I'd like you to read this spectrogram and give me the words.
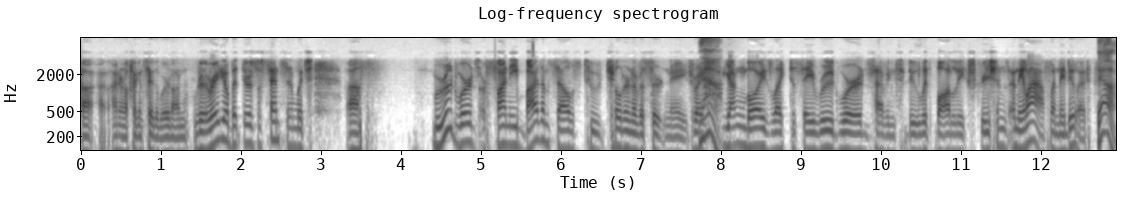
uh, I don't know if I can say the word on the radio, but there's a sense in which uh, rude words are funny by themselves to children of a certain age, right? Yeah. Young boys like to say rude words having to do with bodily excretions, and they laugh when they do it. Yeah.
